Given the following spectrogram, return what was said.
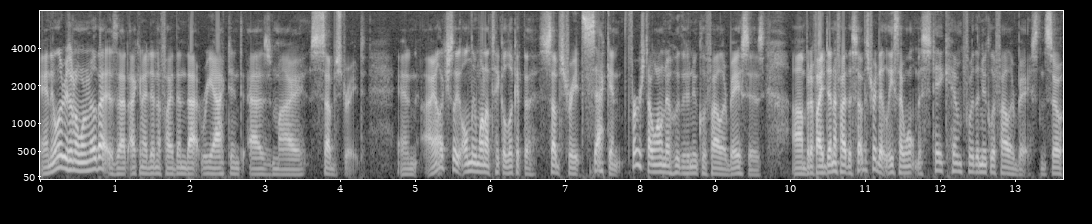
And the only reason I want to know that is that I can identify then that reactant as my substrate. And I actually only want to take a look at the substrate second. First, I want to know who the nucleophile or base is. Um, but if I identify the substrate, at least I won't mistake him for the nucleophile or base. And so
